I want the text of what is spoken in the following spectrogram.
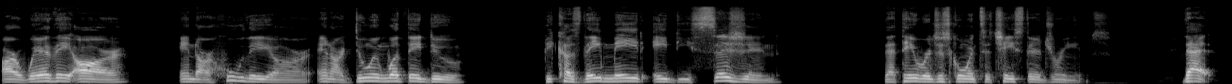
are where they are and are who they are and are doing what they do because they made a decision that they were just going to chase their dreams. That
